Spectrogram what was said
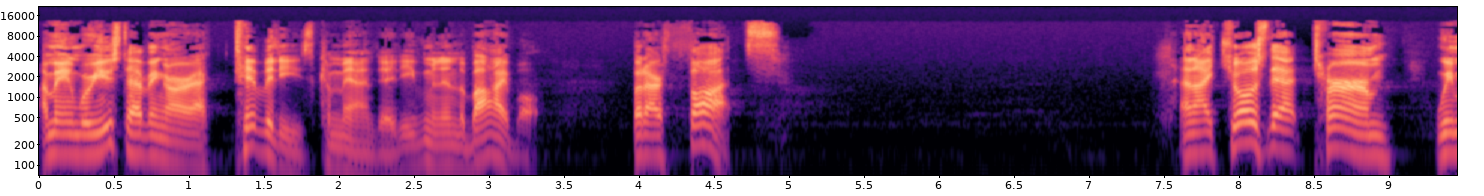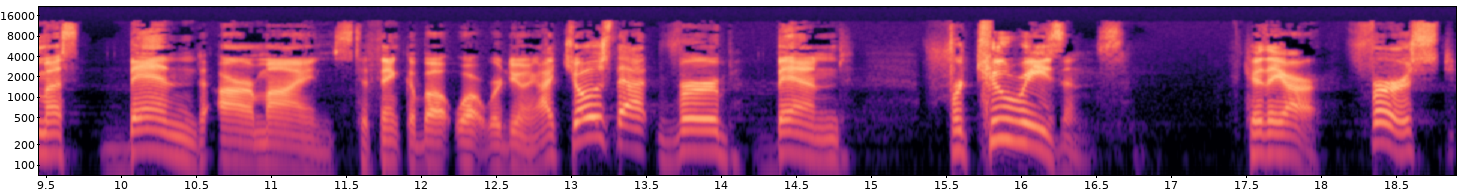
I mean, we're used to having our activities commanded, even in the Bible, but our thoughts. And I chose that term, we must bend our minds to think about what we're doing. I chose that verb bend for two reasons. Here they are. First,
